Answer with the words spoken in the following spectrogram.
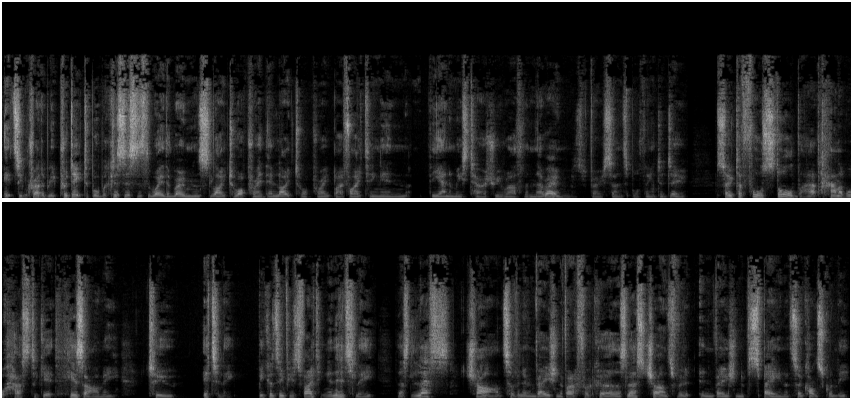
it's incredibly predictable because this is the way the Romans like to operate. They like to operate by fighting in the enemy's territory rather than their own. It's a very sensible thing to do. So, to forestall that, Hannibal has to get his army to Italy. Because if he's fighting in Italy, there's less chance of an invasion of Africa, there's less chance of an invasion of Spain. And so, consequently,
